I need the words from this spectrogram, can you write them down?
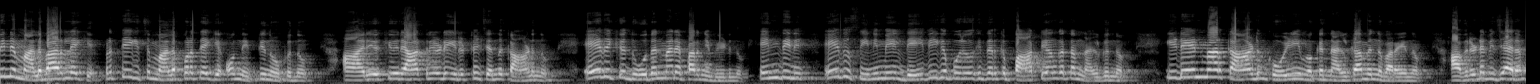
പിന്നെ മലബാറിലേക്ക് പ്രത്യേകിച്ച് മലപ്പുറത്തേക്ക് ഒന്ന് എത്തി നോക്കുന്നു. ആരെയൊക്കെയോ രാത്രിയുടെ ഇരുട്ടിൽ ചെന്ന് കാണുന്നു. ഏതൊക്കെയോ ദൂതന്മാരെ പറഞ്ഞു വിടുന്നു. എന്തിന്? ഏതു സിനിമയിൽ ദൈവിക പുരോഹിതർക്ക് പാർട്ടി അംഗത്വം നൽകുന്നു. ഇടയന്മാർ കാടും കോഴിയും ഒക്കെ നൽകാമെന്ന് പറയുന്നു. അവരുടെ വിചാരം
